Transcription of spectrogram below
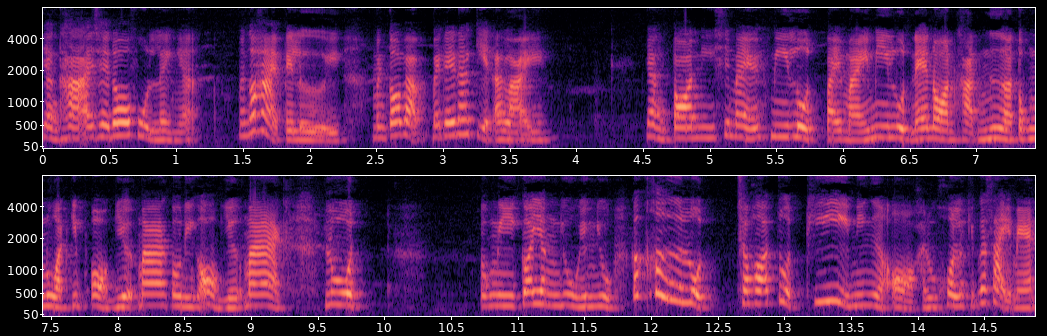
อย่างทาอายแชโดว์ฝุ่นอะไรเงี้ยมันก็หายไปเลย มันก็แบบไม่ได้น่าเกลียดอะไร อย่างตอนนี้ใช่ไหมมีหลุดไปไหมมีหลุดแน่นอนค่ะเหงื่อตรงหนวดกิบออกเยอะมากตรงนี้ก็ออกเยอะมาก หลุด ตรงนี้ก็ยังอยู่ยังอยู่ ก็คือหลุดเฉพาะจุดที่มีเหงื่อออกค่ะทุกคนแล้วกิบก็ใส่แมส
